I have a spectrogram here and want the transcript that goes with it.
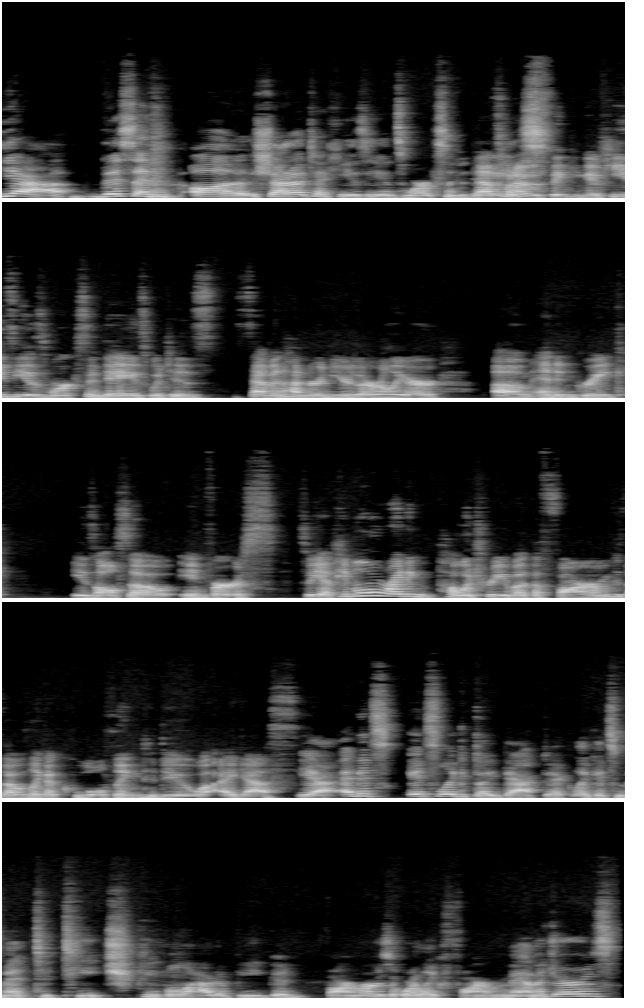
Yeah, this and uh shout out to Hesiod's works and That's what I was thinking of. Hesiod's works and days, which is 700 years earlier, um, and in Greek, is also in verse. So yeah, people were writing poetry about the farm because that was like a cool thing to do, I guess. Yeah, and it's it's like didactic, like it's meant to teach people how to be good farmers or like farm managers.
